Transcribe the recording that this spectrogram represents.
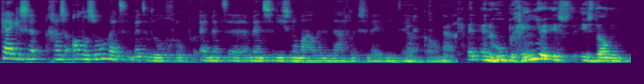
kijken ze, gaan ze andersom met, met de doelgroep en met uh, mensen die ze normaal in hun dagelijkse leven niet tegenkomen. Ja. En, en hoe begin je, is, is dan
